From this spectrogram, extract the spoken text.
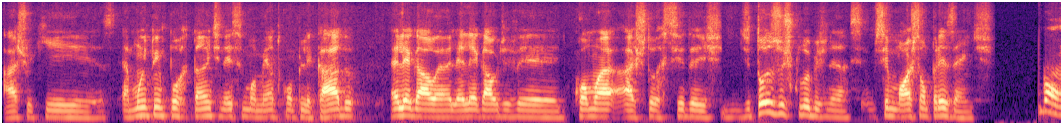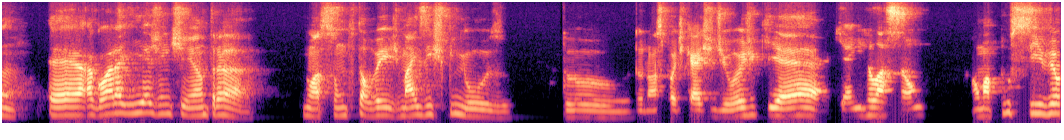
Acho que é muito importante nesse momento complicado. É legal, é, é legal de ver como a, as torcidas de todos os clubes né, se, se mostram presentes. Bom, é, agora aí a gente entra no assunto talvez mais espinhoso do, do nosso podcast de hoje, que é, que é em relação a uma possível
